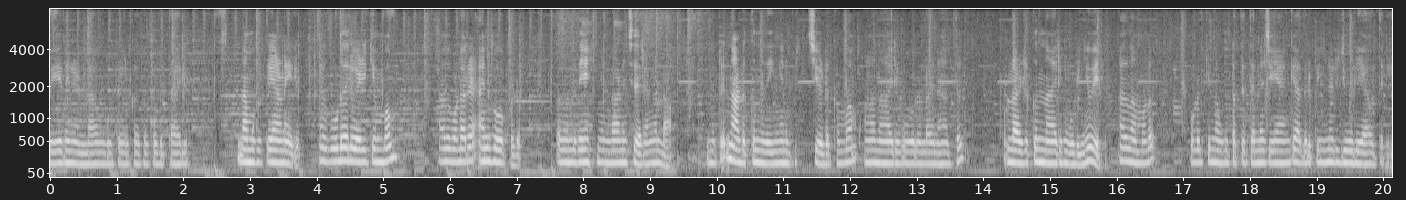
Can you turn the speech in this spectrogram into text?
വേദന ഉണ്ടാകും കുട്ടികൾക്കൊക്കെ കൊടുത്താലും നമുക്കൊക്കെ ആണേലും. അത് കൂടുതൽ കഴിക്കുമ്പം അത് വളരെ അനുഭവപ്പെടും. അതുകൊണ്ട് ദേ ഞാൻ കാണിച്ചു തരാം കണ്ട എന്നിട്ട് നടുക്കുന്നത് ഇങ്ങനെ പിച്ചെടുക്കുമ്പം ആ നാര് പോലുള്ളതിനകത്ത് ഉള്ള അഴുക്കും നാരും കുടുങ്ങി വരും. അത് നമ്മൾ കുളിക്കുന്ന കൂട്ടത്തിൽ തന്നെ ചെയ്യാമെങ്കിൽ അതിൽ പിന്നൊരു ജോലിയാവത്തില്ല.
